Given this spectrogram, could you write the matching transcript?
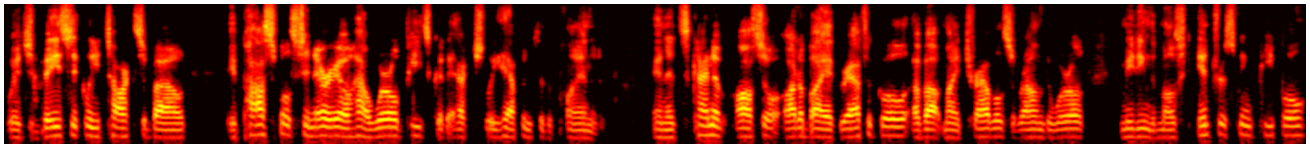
which basically talks about a possible scenario how world peace could actually happen to the planet. And it's kind of also autobiographical about my travels around the world, meeting the most interesting people,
